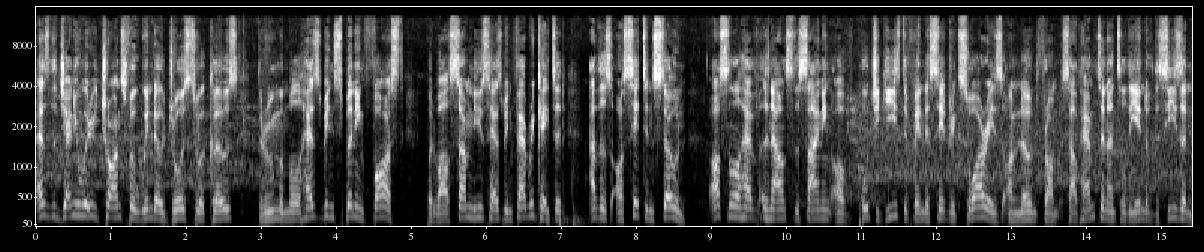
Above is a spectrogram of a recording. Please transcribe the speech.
As the January transfer window draws to a close, the rumour mill has been spinning fast. But while some news has been fabricated, others are set in stone. Arsenal have announced the signing of Portuguese defender Cedric Soares on loan from Southampton until the end of the season.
